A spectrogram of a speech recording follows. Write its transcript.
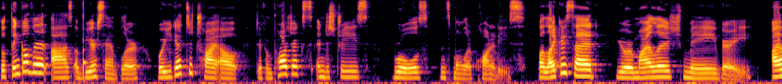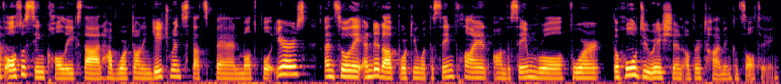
So think of it as a beer sampler where you get to try out different projects, industries, roles in smaller quantities. But like I said, your mileage may vary. I have also seen colleagues that have worked on engagements that span multiple years, and so they ended up working with the same client on the same role for the whole duration of their time in consulting.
